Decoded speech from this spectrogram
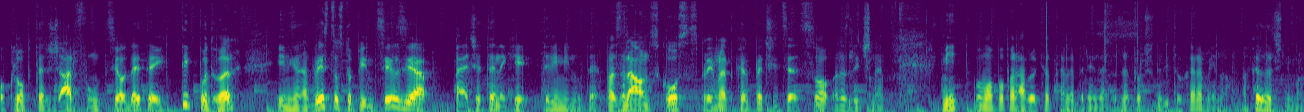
oklopite žar funkcijo, dajte jih tik pod vrh in jih na 200 stopinj Celzija pečete nekaj 3 minute. Pa zraven skos spremljati, ker pečice so različne. Mi bomo poporabili kar ta lebrenar za to čudovito karamelo. Pa kar začnimo.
